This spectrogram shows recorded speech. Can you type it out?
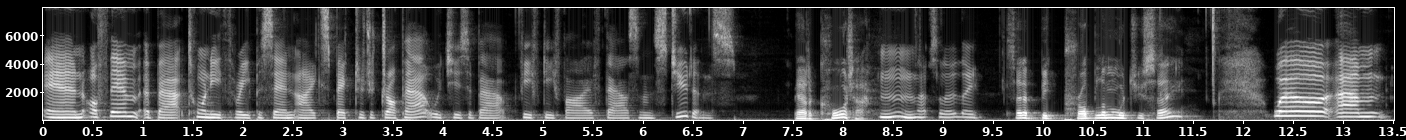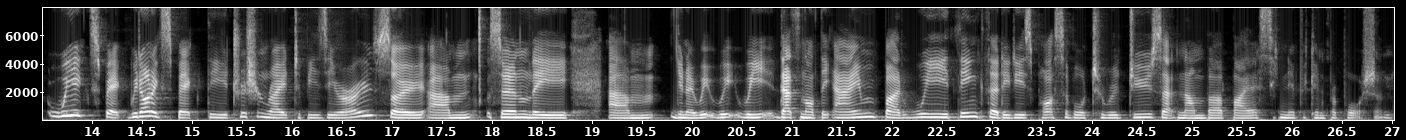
And of them, about 23% are expected to drop out, which is about 55,000 students. About a quarter. Mm, absolutely. Is that a big problem, would you say? Well, um, we expect we don't expect the attrition rate to be zero. So um, certainly, um, you know, we, we, we that's not the aim, but we think that it is possible to reduce that number by a significant proportion.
